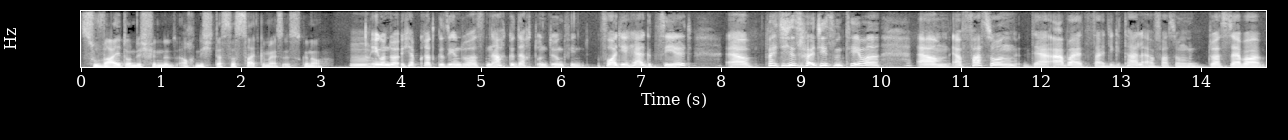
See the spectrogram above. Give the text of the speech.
zu weit und ich finde auch nicht, dass das zeitgemäß ist, genau. Hm, Egon, ich habe gerade gesehen, du hast nachgedacht und irgendwie vor dir hergezählt äh, bei, diesem, bei diesem Thema ähm, Erfassung der Arbeitszeit, digitale Erfassung. Du hast selber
